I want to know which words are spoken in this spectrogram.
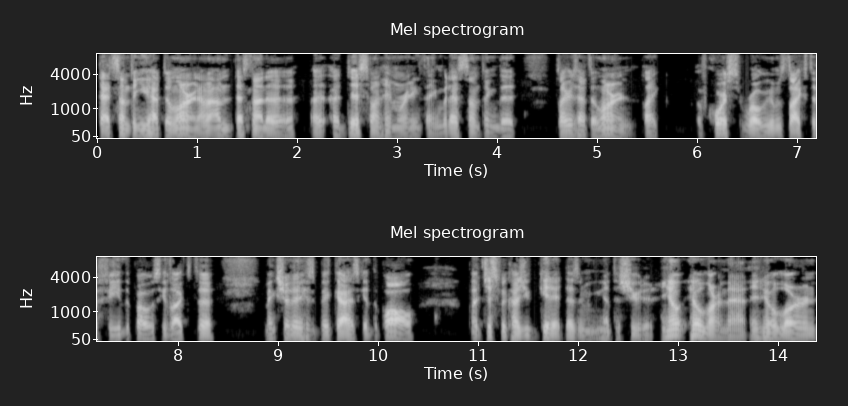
that's something you have to learn. I that's not a, a, a diss on him or anything, but that's something that players have to learn. Like of course, Roy Williams likes to feed the post. He likes to make sure that his big guys get the ball. But just because you get it doesn't mean you have to shoot it. And he'll he'll learn that, and he'll learn,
